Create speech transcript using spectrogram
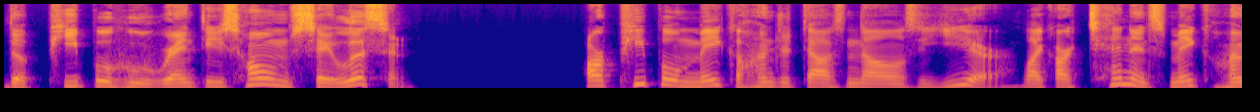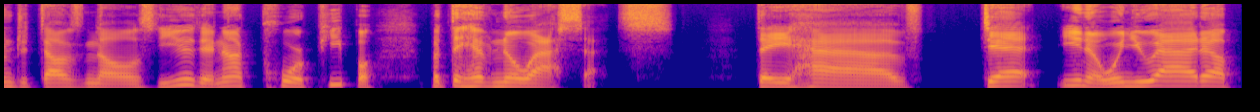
the people who rent these homes say, listen, our people make $100,000 a year. Like our tenants make $100,000 a year. They're not poor people, but they have no assets. They have debt. You know, when you add up,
